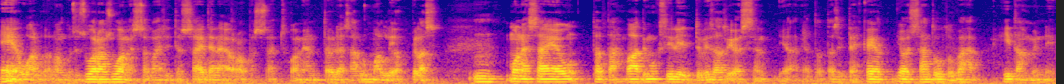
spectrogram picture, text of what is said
EU-alueella, onko se suoraan Suomessa vai sitten jossain Etelä-Euroopassa. Et Suomihan nyt on yleensä ollut mallioppilas mm. monessa EU-vaatimuksiin tota, liittyvissä asioissa. Ja, ja tota, sitten ehkä jo, joissain tultu vähän hitaammin, niin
